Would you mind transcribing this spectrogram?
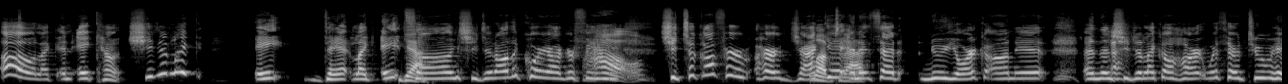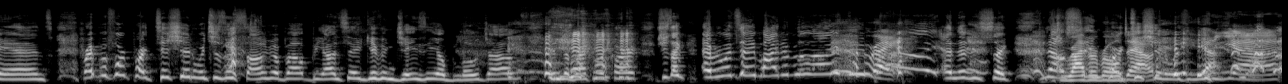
oh like an eight count. She did like eight dan- like eight Yeah. songs. She did all the choreography. Wow. She took off her her jacket and it said New York on it, and then she did like a heart with her two hands right before Partition, which is a song about Beyonce giving Jay Z a blowjob in the back of the car. She's like, "Everyone say bye to Blue Ivy," right bye." and then it's like, "Now Driver sing roll down. Partition with me." Yeah. Yeah.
